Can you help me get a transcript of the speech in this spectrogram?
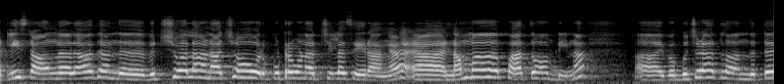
அட்லீஸ்ட் அவங்களாவது அந்த விர்ச்சுவலானாச்சும் ஒரு குற்ற உணர்ச்சியில் செய்கிறாங்க நம்ம பார்த்தோம் அப்படின்னா இப்போ குஜராத்தில் வந்துட்டு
